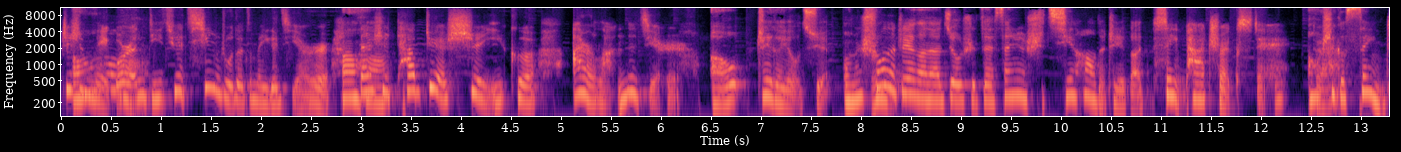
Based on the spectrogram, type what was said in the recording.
这是美国人哦的确庆祝的这么一个节日，但是它却是一个爱尔兰的节日哦，这个有趣。我们说的这个呢，就是在三月十七号的这个，，Saint Patrick's Day。哦，是个 Saint。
